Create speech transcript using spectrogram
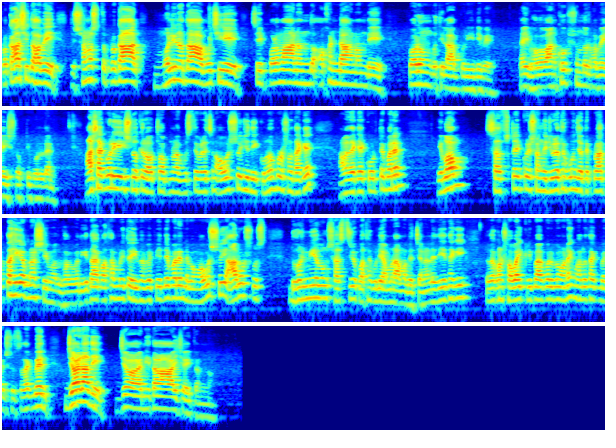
প্রকাশিত হবে যে সমস্ত প্রকার মলিনতা মুছিয়ে সেই পরমানন্দ অখণ্ডানন্দে পরম গতি লাভ করিয়ে দেবে। তাই ভগবান খুব সুন্দরভাবে এই শ্লোকটি বললেন। আশা করি এই শ্লোকের অর্থ আপনারা বুঝতে পেরেছেন। অবশ্যই যদি কোনো প্রশ্ন থাকে আমাদেরকে করতে পারেন এবং সাবস্ক্রাইব করে সঙ্গে জুড়ে থাকুন যাতে প্রাত্যহিক আপনার শ্রীমদ ভগবদ গীতা কথামৃত এইভাবে পেতে পারেন এবং অবশ্যই আরও ধর্মীয় এবং শাস্ত্রীয় কথাগুলি আমরা আমাদের চ্যানেলে দিয়ে থাকি। তো তখন সবাই কৃপা করবেন, অনেক ভালো থাকবেন, সুস্থ থাকবেন। জয় রাধে, জয় নিতাই চৈতন্য।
